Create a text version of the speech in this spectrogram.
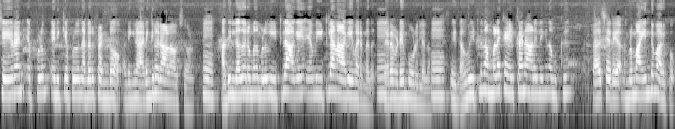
ഷെയർ ചെയ്യാൻ എപ്പോഴും എനിക്ക് എപ്പോഴും നല്ലൊരു ഫ്രണ്ടോ അല്ലെങ്കിൽ ആരെങ്കിലും ഒരാൾ ആവശ്യമാണ്. അതില്ലാതെ വരുമ്പോ നമ്മൾ വീട്ടിലാകെ ഞാൻ വീട്ടിലാണ് ആകെ വരണത് വേറെ എവിടെയും പോണില്ലല്ലോ. വീട്ടിൽ അപ്പൊ വീട്ടിൽ നമ്മളെ കേൾക്കാൻ ആളില്ലെങ്കിൽ നമുക്ക് ശരിയാ. നമ്മൾ മൈൻഡ് മാറിപ്പോ.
